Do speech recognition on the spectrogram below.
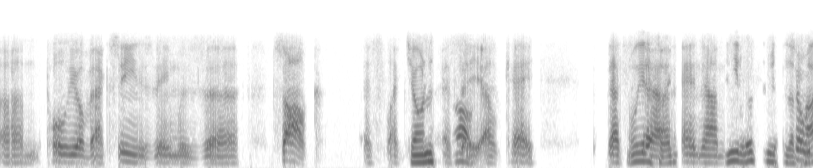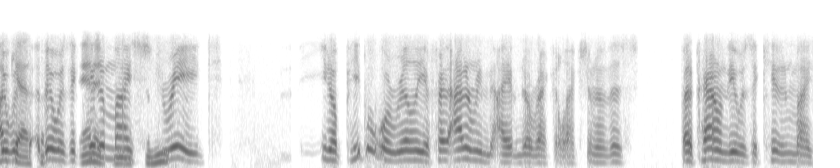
um, polio vaccine. His name was uh, Salk. It's like Jonas S. A L K. That's Oh, yeah, so and um, he listened to the so there was there was a kid in my street. You know, people were really afraid. I don't. Remember, I have no recollection of this, but apparently there was a kid in my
